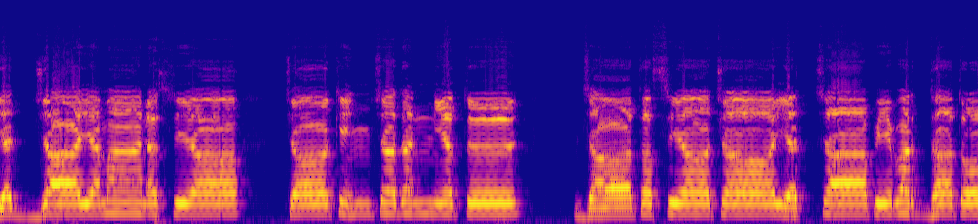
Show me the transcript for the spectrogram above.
यज्जायमानस्य च किञ्चदन्यत् जातस्य च यच्चापि वर्धतो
